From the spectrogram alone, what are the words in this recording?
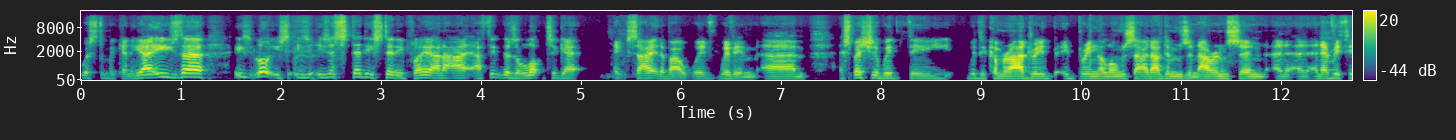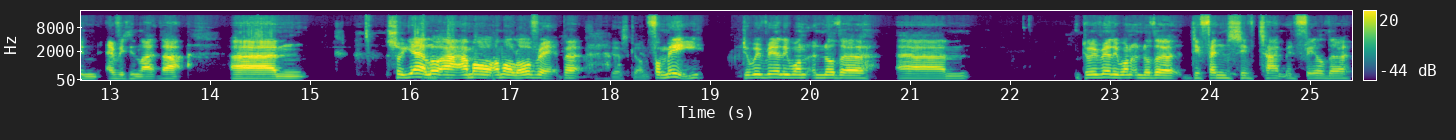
Weston McKennie yeah he's uh he's look he's, he's, he's a steady steady player and I, I think there's a lot to get excited about with with him um especially with the with the camaraderie he'd, bring alongside Adams and Aaronson and, and and everything everything like that um so yeah look I, I'm all I'm all over it but Yes, for me, do we really want another? Um, do we really want another defensive type midfielder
